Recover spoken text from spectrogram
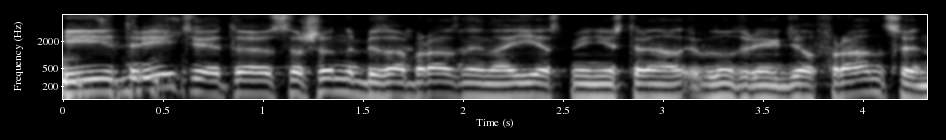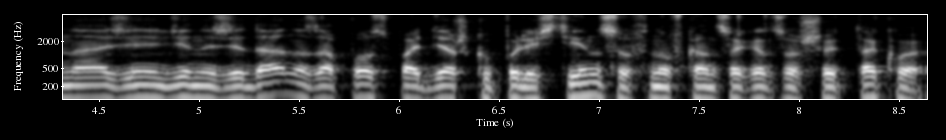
И третье – это совершенно безобразный наезд министра внутренних дел Франции на Зинедина Зидана за пост поддержку палестинцев. Ну, в конце концов, что это такое?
